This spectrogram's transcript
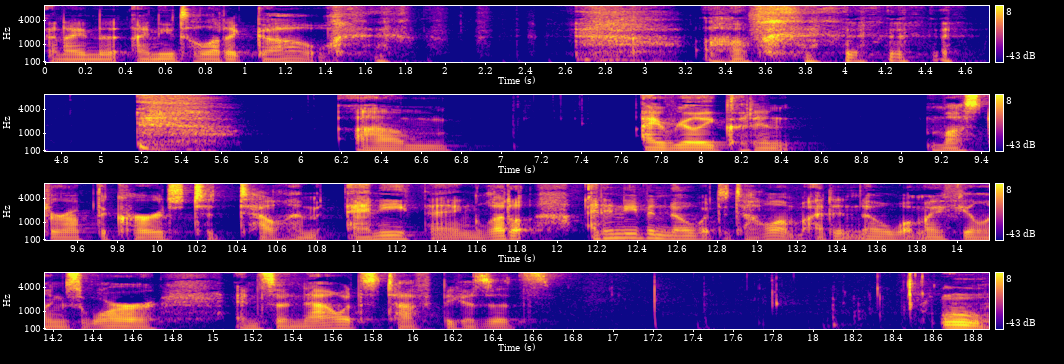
and I I need to let it go. um, um, I really couldn't muster up the courage to tell him anything. Let I didn't even know what to tell him. I didn't know what my feelings were, and so now it's tough because it's. Ooh,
